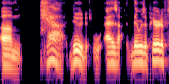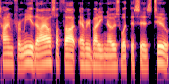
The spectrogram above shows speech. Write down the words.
Um, yeah, dude, as there was a period of time for me that I also thought everybody knows what this is too.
